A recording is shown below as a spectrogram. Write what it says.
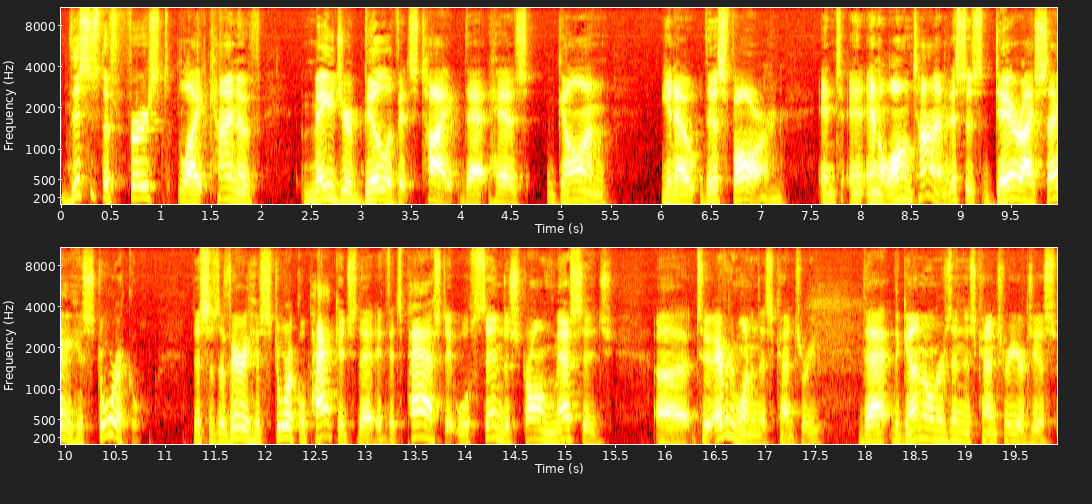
this is the first like kind of major bill of its type that has gone you know this far in, in, in a long time. And this is dare I say historical. This is a very historical package that if it's passed it will send a strong message uh, to everyone in this country that the gun owners in this country are just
